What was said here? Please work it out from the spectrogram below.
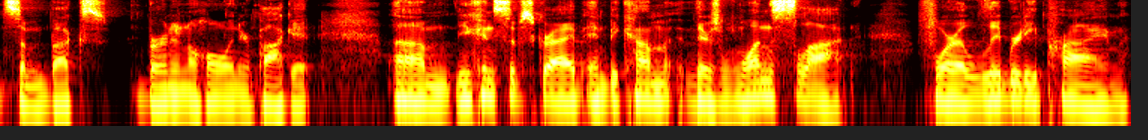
some bucks burning a hole in your pocket, um, you can subscribe and become. There's one slot for a Liberty Prime.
